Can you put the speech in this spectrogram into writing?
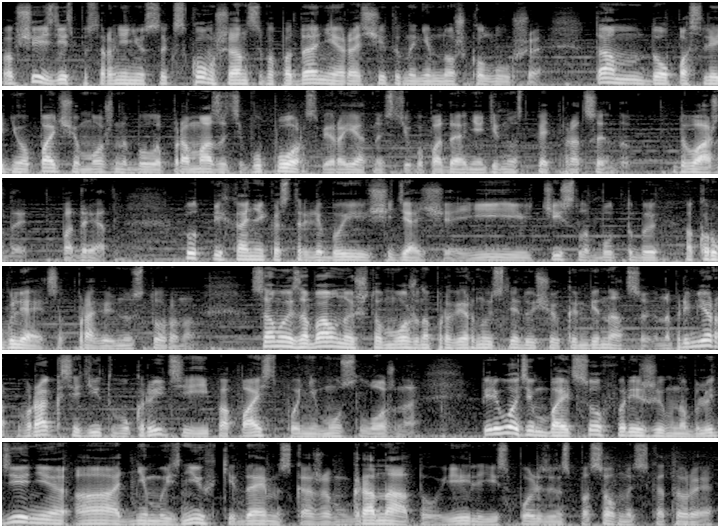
Вообще, здесь по сравнению с XCOM шансы попадания рассчитаны немножко лучше. Там до последнего патча можно было промазать в упор с вероятностью попадания 95%. Дважды подряд. Тут механика стрельбы щадящая, и числа будто бы округляются в правильную сторону. Самое забавное, что можно провернуть следующую комбинацию. Например, враг сидит в укрытии и попасть по нему сложно. Переводим бойцов в режим наблюдения, а одним из них кидаем, скажем, гранату или используем способность, которая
